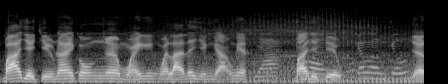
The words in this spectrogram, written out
3 giờ chiều nay con à, ngoại ngoại lại đây nhận gạo nha. Dạ. 3 giờ chiều. Cảm ơn chú. Dạ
